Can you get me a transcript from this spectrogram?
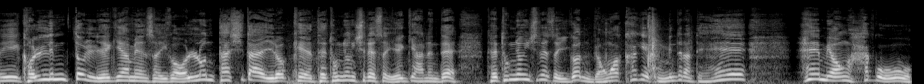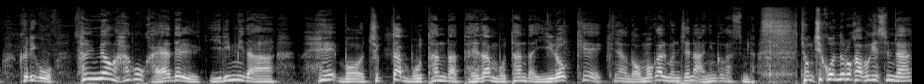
이 걸림돌 얘기하면서 이거 언론 탓이다 이렇게 대통령실에서 얘기하는데 대통령실에서 이건 명확하게 국민들한테 해 해명하고 그리고 설명하고 가야 될 일입니다. 해 뭐 즉답 못한다, 대답 못한다 이렇게 그냥 넘어갈 문제는 아닌 것 같습니다. 정치권으로 가보겠습니다.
